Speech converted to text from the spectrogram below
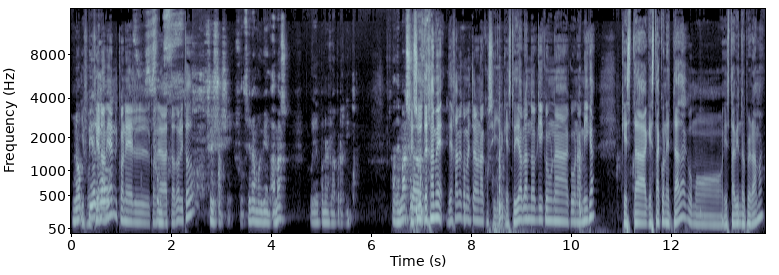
No ¿Y funciona bien con el, con el adaptador y todo? Sí, sí, sí, funciona muy bien. Además, voy a ponerla por aquí. Además, Jesús, la- déjame, déjame comentar una cosilla, que estoy hablando aquí con una, con una amiga que está, que está conectada como está viendo el programa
